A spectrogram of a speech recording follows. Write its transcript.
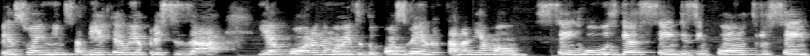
pensou em mim, sabia que eu ia precisar e agora no momento do pós-venda está na minha mão, sem rusgas, sem desencontro, sem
